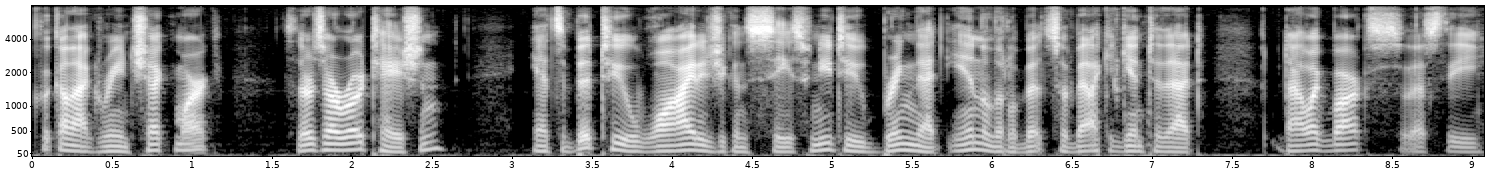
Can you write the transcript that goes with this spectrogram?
Click on that green check mark. So there's our rotation. It's a bit too wide as you can see, so we need to bring that in a little bit. So back again to that dialog box. So that's the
